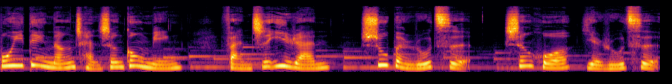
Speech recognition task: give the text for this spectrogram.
不一定能产生共鸣，反之亦然。书本如此，生活也如此。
